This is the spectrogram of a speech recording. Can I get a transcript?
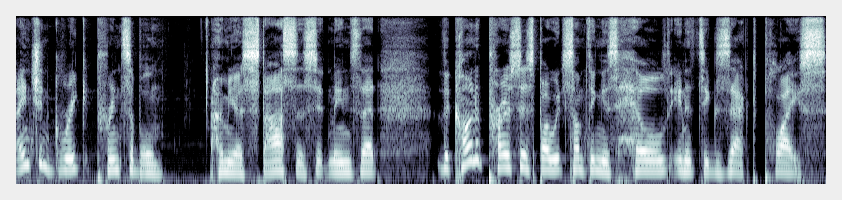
ancient Greek principle homeostasis. It means that the kind of process by which something is held in its exact place.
